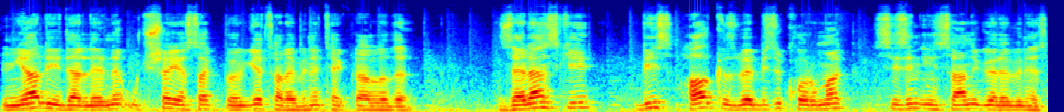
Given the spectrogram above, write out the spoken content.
dünya liderlerine uçuşa yasak bölge talebini tekrarladı. Zelenski, biz halkız ve bizi korumak sizin insani göreviniz.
